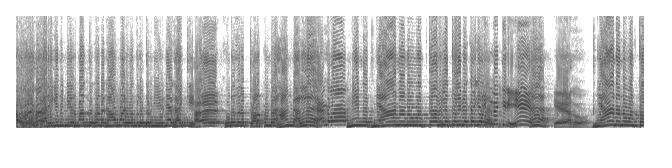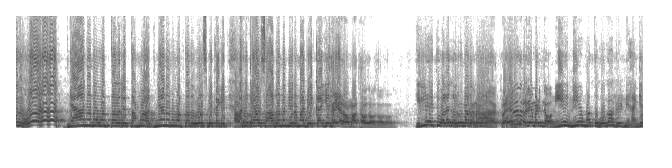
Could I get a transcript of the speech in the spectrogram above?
ಹೌದು, ನೀರ್ ಮಾತ್ ನೀರ್ಮಾ ತಗೊಂಡ ಗಾವ್ ಮಾಡಿ ಒಂದ್ ಲೀಟರ್ ನೀರ್ನ್ಯಾಗ ಹಾಕಿ. ಕುಡಿದ್ರ ತೊಳ್ಕೊಂಡ್ರ ಹಂಗ ಅಲ್ಲ. ನಿನ್ನ ಜ್ಞಾನ ಅನ್ನುವಂಥದ್ರಲ್ಲೇ ತೊಳಿಬೇಕಾಗ್ಯದ. ಹೆಂಗತ್ತೀರಿ ಹಾ. ಏ ಅದು. ಜ್ಞಾನ ಅನ್ನುವಂಥದ್ದು ಜ್ಞಾನ ಅನ್ನುವಂಥದ್ರಲ್ಲಿ ತಮ್ಮ ಅಜ್ಞಾನ ಅನ್ನುವಂಥದ್ದು ಓಡಿಸ್ಬೇಕಾಗೈತಿ. ಹೌದು. ಅದಕ್ಕೆ ಯಾವ ಸಾಬನ ನಿರ್ಮಾ ಬೇಕಾಗಿಲ್ಲ. ಇಲ್ಲೇ ಐತಿ ಒಳಗೆ ಅರು ತೊಳೆಯೋದಂದ್ರೆ ಅದೇ ಮಾಡಿದ್ನವ ನೀ ನೀ ಮತ್ತೆ ಹೋಗ ಬಿಡ್ ನೀ ಹಂಗೆ.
